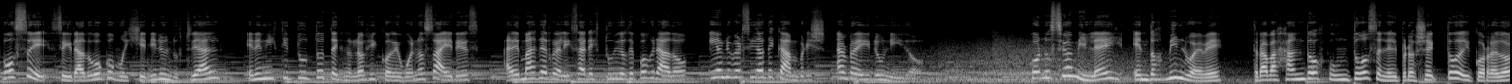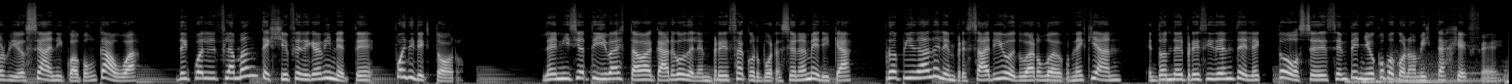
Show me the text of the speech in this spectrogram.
Pose se graduó como ingeniero industrial en el Instituto Tecnológico de Buenos Aires, además de realizar estudios de posgrado en la Universidad de Cambridge, en Reino Unido. Conoció a Milley en 2009 trabajando juntos en el proyecto del corredor bioceánico Aconcagua, del cual el flamante jefe de gabinete fue director. La iniciativa estaba a cargo de la empresa Corporación América, propiedad del empresario Eduardo Ornequian, en donde el presidente electo se desempeñó como economista jefe.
